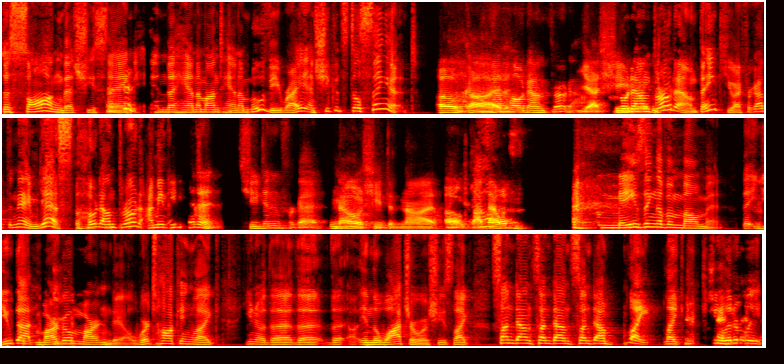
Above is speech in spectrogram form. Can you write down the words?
the song that she sang in the Hannah Montana movie, right? And she could still sing it. Oh God! the God. hoedown throwdown. Yeah, she Hoedown Throwdown. Thank you. I forgot the name. Yes, the Hoedown Throwdown. I mean, She didn't. She didn't forget. No, she did not. Oh God, that was amazing of a moment that you got Margo Martindale. We're talking like, you know, the the the uh, in the Watcher where she's like sundown, sundown, sundown, light. Like she literally,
